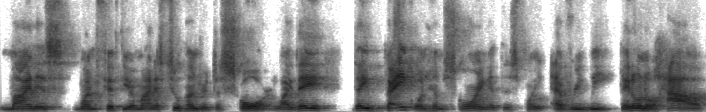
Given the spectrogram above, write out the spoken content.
minus 150 or minus 200 to score. Like they they bank on him scoring at this point every week. They don't know how,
